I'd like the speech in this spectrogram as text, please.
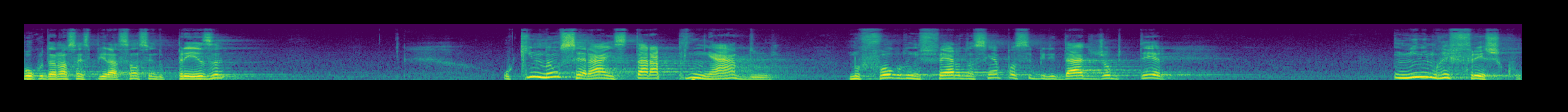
pouco da nossa respiração sendo presa. O que não será estar apinhado no fogo do inferno sem a possibilidade de obter um mínimo refresco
